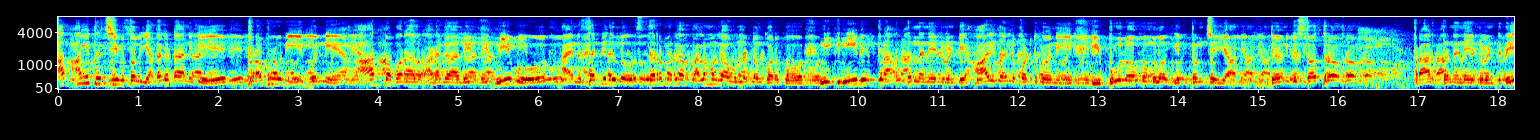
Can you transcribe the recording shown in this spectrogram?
ఆత్మీయత జీవితంలో ఎదగటానికి ప్రభువుని కొన్ని ఆత్మవరాలు అడగాలి. నీవు ఆయన సన్నిధిలో స్థిరముగా బలముగా ఉండటం కొరకు నీకు నీవే ప్రార్థన అనే అనేటువంటి ఆయుధాన్ని పట్టుకొని ఈ భూలోకములో యుద్ధం చేయాలి. దేవునికి స్తోత్రం. ప్రార్థన అనేటువంటిది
